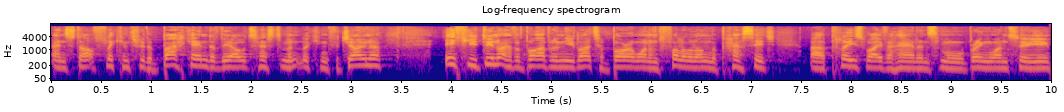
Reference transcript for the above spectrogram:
and start flicking through the back end of the Old Testament looking for Jonah. If you do not have a Bible and you'd like to borrow one and follow along the passage, uh, please wave a hand and someone will bring one to you.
